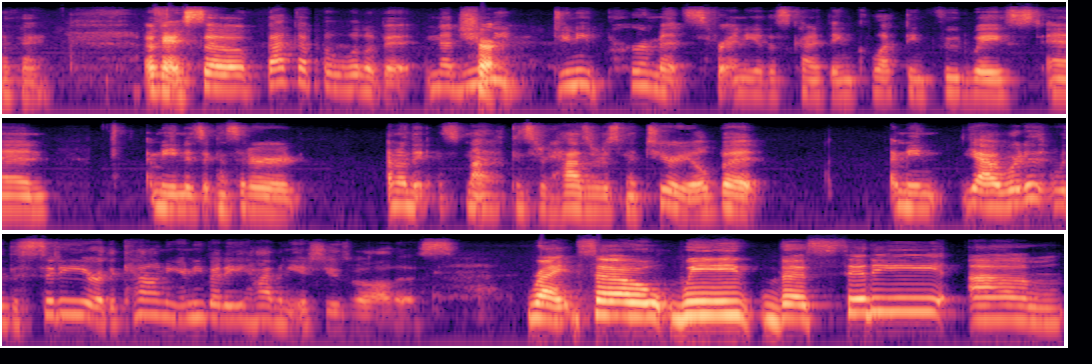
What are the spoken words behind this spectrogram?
Okay. Okay, so back up a little bit. Now, do you Sure. need do you need permits for any of this kind of thing, collecting food waste? And I mean, is it considered? I don't think it's not considered hazardous material, but I mean, yeah, where did would the city or the county or anybody have any issues with all this? Right. So we, the city, um,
